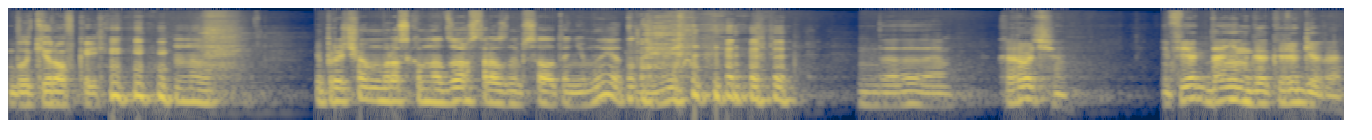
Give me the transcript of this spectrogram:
блокировкой. Ну. И причем Роскомнадзор сразу написал, это не мы, это мы. Да-да-да. Короче, эффект Даннинга-Крюгера.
